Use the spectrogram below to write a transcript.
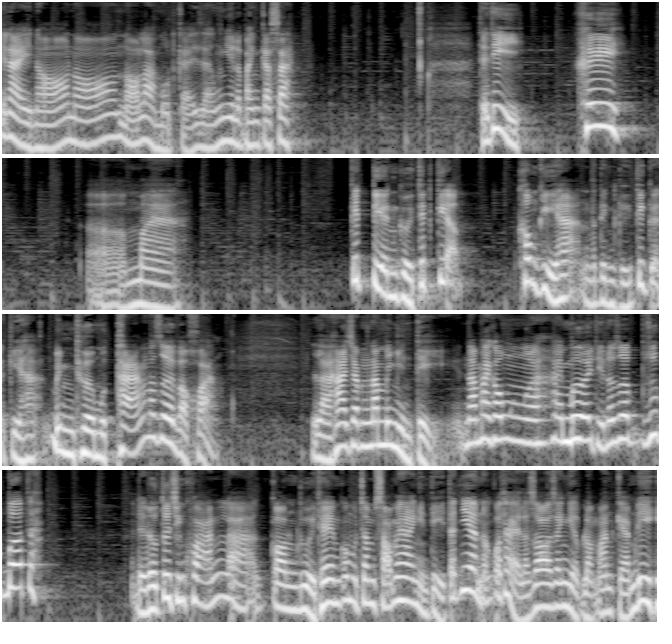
Cái này nó nó nó là một cái giống như là banh casa. Thế thì khi uh, mà cái tiền gửi tiết kiệm không kỳ hạn và tiền gửi tiết kiệm kỳ hạn bình thường một tháng nó rơi vào khoảng là 250.000 tỷ. Năm 2020 thì nó rút bớt ra. Để đầu tư chứng khoán là còn gửi thêm có 162.000 tỷ. Tất nhiên nó có thể là do doanh nghiệp làm ăn kém đi.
